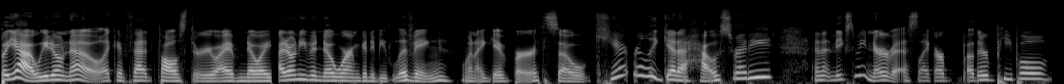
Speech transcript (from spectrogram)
but yeah, we don't know. Like if that falls through, I have no I, I don't even know where I'm going to be living when I give birth. So can't really get a house ready, and that makes me nervous. Like are other people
